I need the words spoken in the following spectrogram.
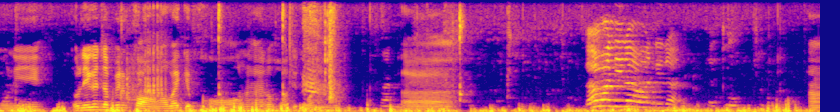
ตรงนี้ตรงนี้ก็จะเป็นกล่องเอาไว้เก็บของนะฮะขอที่คนนะฮะมันอ่าแล้ววันนี้ได้วันนี้ได้จะทุบเอา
